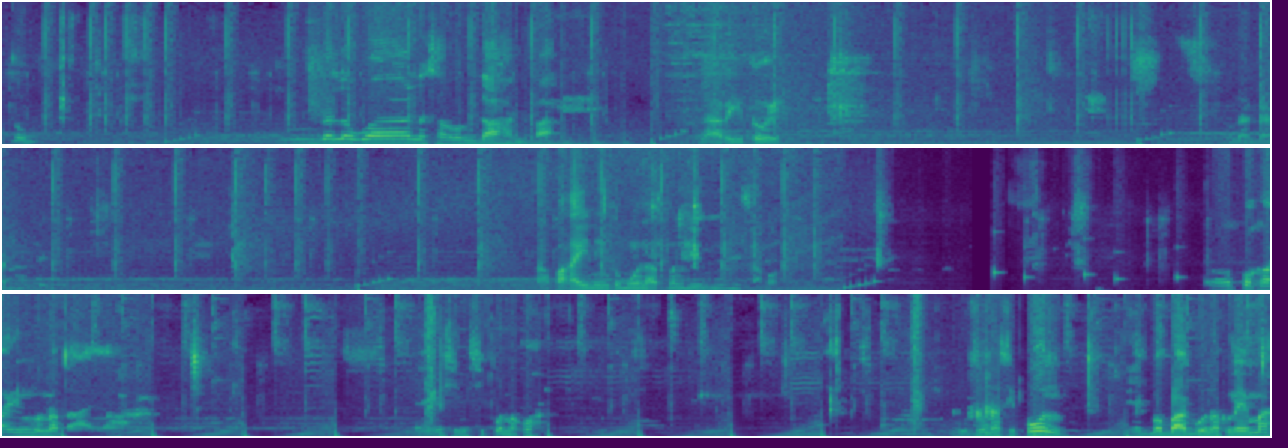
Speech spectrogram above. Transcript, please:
Itlog. Yung dalawa nasa rondahan pa. Narito eh. Laga natin. Papakainin ko muna at maglilinis ako. Papakain muna tayo. Eh, sinisipon ako. Gusto na sipon. Nagbabago na klema.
